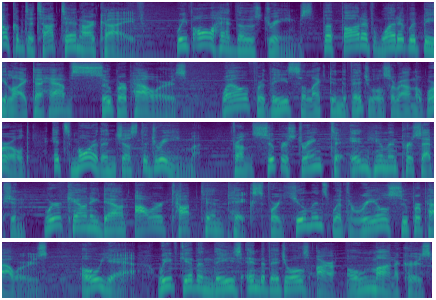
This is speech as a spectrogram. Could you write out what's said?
Welcome to Top 10 Archive. We've all had those dreams, the thought of what it would be like to have superpowers. Well, for these select individuals around the world, it's more than just a dream. From super strength to inhuman perception, we're counting down our top 10 picks for humans with real superpowers. Oh yeah, we've given these individuals our own monikers.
